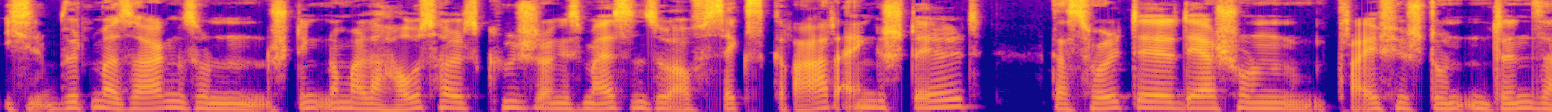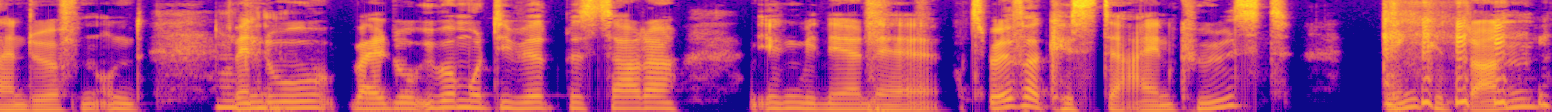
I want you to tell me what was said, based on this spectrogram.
Ich würde mal sagen, so ein stinknormaler Haushaltskühlschrank ist meistens so auf sechs Grad eingestellt. Da sollte der schon drei, vier Stunden drin sein dürfen. Und okay. wenn du, weil du übermotiviert bist, Sarah, irgendwie eine, eine Zwölferkiste einkühlst, denke dran,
